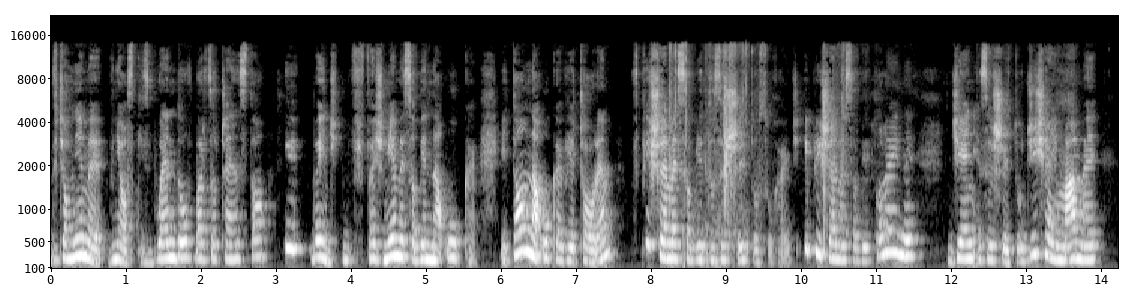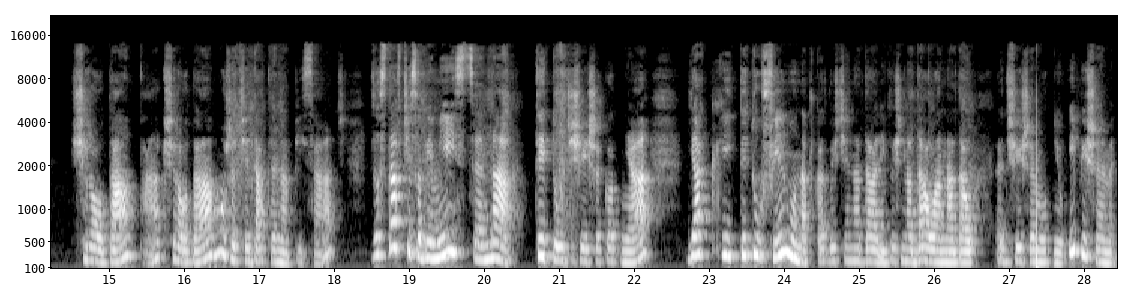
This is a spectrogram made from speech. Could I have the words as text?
wyciągniemy wnioski z błędów bardzo często i weźmiemy sobie naukę. I tą naukę wieczorem wpiszemy sobie do zeszytu, słuchajcie, i piszemy sobie kolejny dzień zeszytu. Dzisiaj mamy środa, tak, środa, możecie datę napisać. Zostawcie sobie miejsce na tytuł dzisiejszego dnia. Jaki tytuł filmu na przykład byście nadali, byś nadała, nadał dzisiejszemu dniu. I piszemy:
